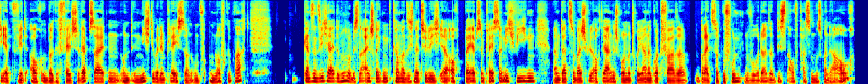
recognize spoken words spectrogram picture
Die App wird auch über gefälschte Webseiten und nicht über den Play Store in Umlauf gebracht. Ganz in Sicherheit, das muss man ein bisschen einschränken, kann man sich natürlich äh, auch bei Apps im Play Store nicht wiegen, ähm, da zum Beispiel auch der angesprochene Trojaner Godfather bereits dort gefunden wurde. Also ein bisschen aufpassen muss man da auch.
